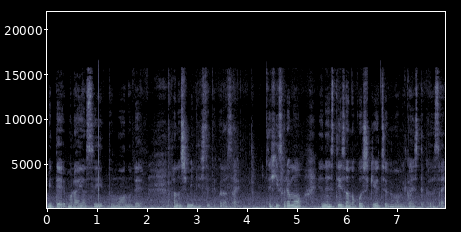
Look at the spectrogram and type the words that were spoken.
見てもらいやすいと思うので楽しみにしててください。是非それも NST さんの公式 YouTube も見返してください。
